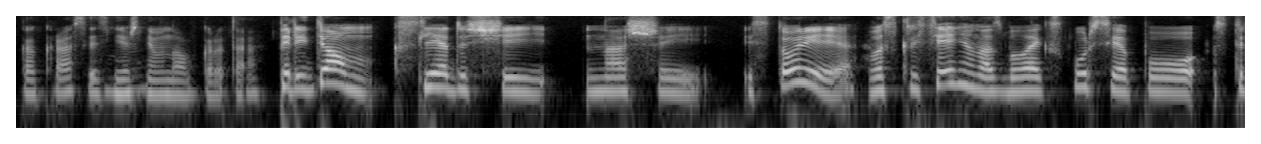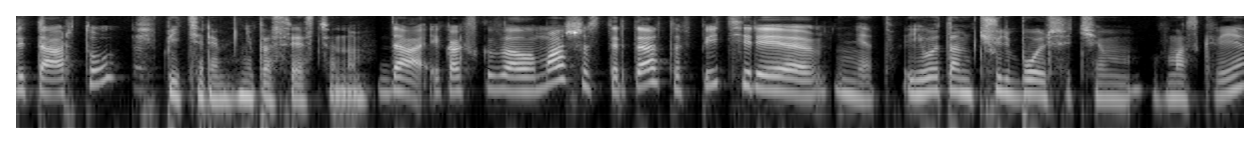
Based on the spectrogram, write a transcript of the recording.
как раз из mm-hmm. Нижнего Новгорода. Перейдем к следующей нашей истории. В воскресенье у нас была экскурсия по стрит-арту. В Питере непосредственно. Да, и как сказала Маша, стрит-арта в Питере... Нет, его там чуть больше, чем в Москве,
